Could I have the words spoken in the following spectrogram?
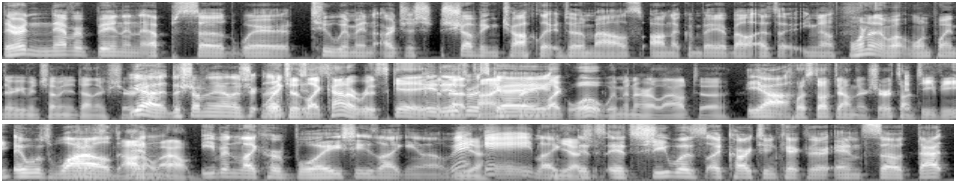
There had never been an episode where two women are just shoving chocolate into their mouths on a conveyor belt as a, you know, One at one point they're even shoving it down their shirt. yeah, they're shoving it on their shirt. which is like kind of risque it for that time risque. frame. Like, whoa, women are allowed to yeah. put stuff down their shirts on TV. It was wild. not and allowed. Even like her voice, she's like, you know, Yeah. Like Yeah, it's it's she was a cartoon character, and so that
